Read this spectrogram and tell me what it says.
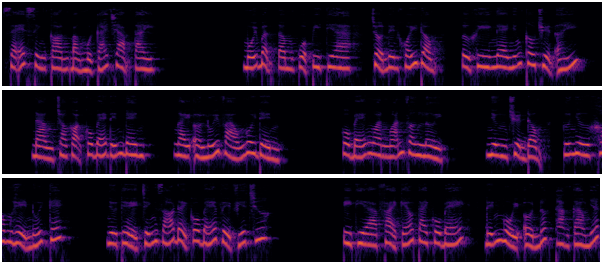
sẽ sinh con bằng một cái chạm tay. Mối bận tâm của Pitya trở nên khuấy động từ khi nghe những câu chuyện ấy. Nàng cho gọi cô bé đến bên, ngay ở lối vào ngôi đền. Cô bé ngoan ngoãn vâng lời, nhưng chuyển động cứ như không hề nối kết, như thể chính gió đẩy cô bé về phía trước. Pitya phải kéo tay cô bé đến ngồi ở nấc thang cao nhất.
